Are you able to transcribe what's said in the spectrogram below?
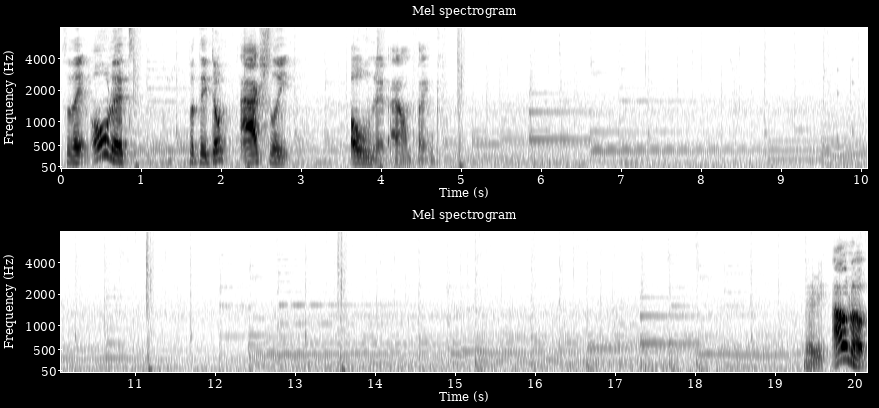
So they own it, but they don't actually own it, I don't think. Maybe. I don't know.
